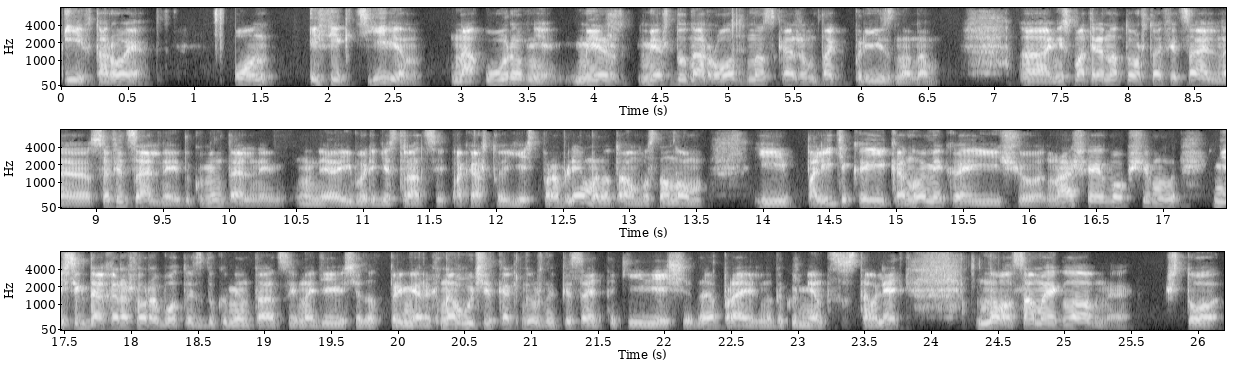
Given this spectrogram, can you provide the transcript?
И второе, он эффективен на уровне меж, международно, скажем так, признанном. А, несмотря на то, что официально, с официальной документальной его регистрацией пока что есть проблемы, но там в основном и политика, и экономика, и еще наши, в общем, не всегда хорошо работают с документацией. Надеюсь, этот пример их научит, как нужно писать такие вещи, да, правильно документы составлять. Но самое главное, что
